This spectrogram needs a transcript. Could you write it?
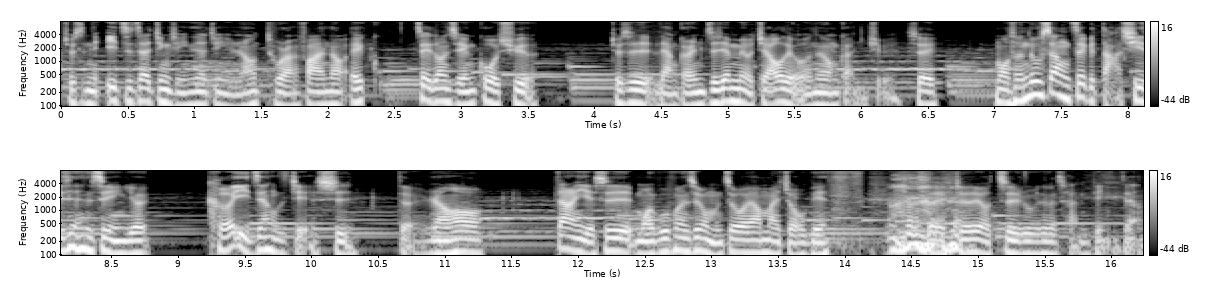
就是你一直在进行、一直在进行，然后突然发现到，哎，这段时间过去了，就是两个人之间没有交流的那种感觉，所以某程度上，这个打气这件事情有可以这样子解释，对。然后当然也是某一部分是我们最后要卖周边，所以就是有置入这个产品这样，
